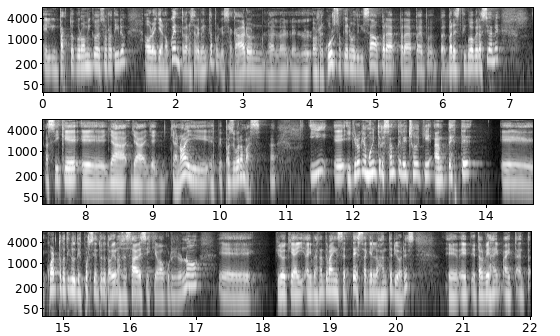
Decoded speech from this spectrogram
el impacto económico de esos retiros, ahora ya no cuenta con esa herramienta porque se acabaron los recursos que eran utilizados para, para, para, ese tipo de operaciones, así que eh, ya, ya, ya, no hay espacio para más. ¿ah? Y, eh, y, creo que es muy interesante el hecho de que ante este eh, cuarto retiro del 10%, que todavía no se sabe si es que va a ocurrir o no, Creo que hay, hay bastante más incerteza que en los anteriores. Eh, eh, tal vez hay, hay tanta,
